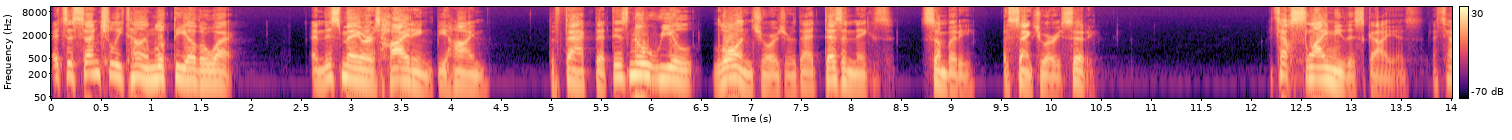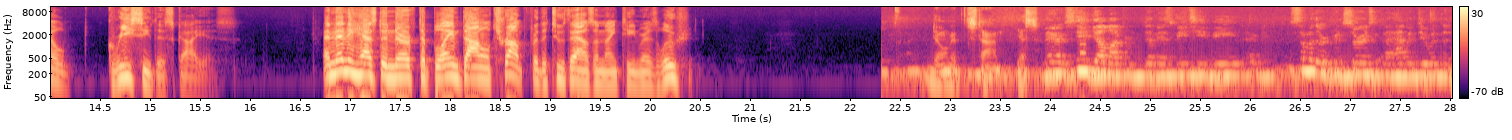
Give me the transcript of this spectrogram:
It's essentially telling them, look the other way. And this mayor is hiding behind the fact that there's no real law in Georgia that designates somebody a sanctuary city. That's how slimy this guy is. That's how greasy this guy is. And then he has the nerve to blame Donald Trump for the 2019 resolution. Don't at this time. Yes. Mayor, Steve Gehlbach from WSB TV. Some of their concerns have to do with the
